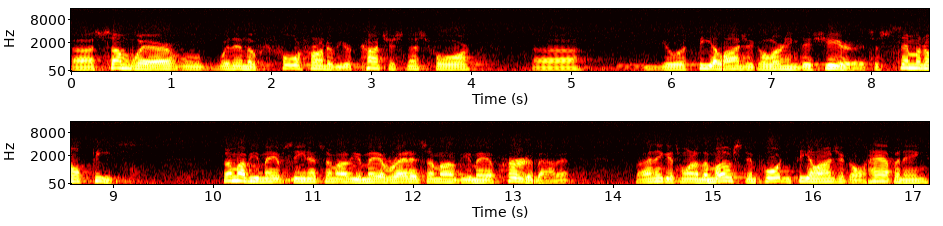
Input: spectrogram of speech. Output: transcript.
uh, somewhere within the forefront of your consciousness for uh, your theological learning this year. It's a seminal piece. Some of you may have seen it, some of you may have read it, some of you may have heard about it. But I think it's one of the most important theological happenings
